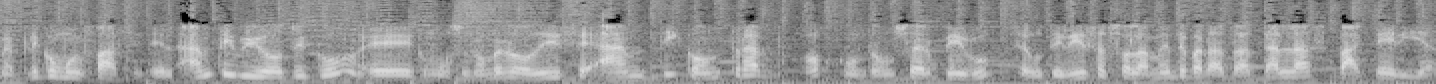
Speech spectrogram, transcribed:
Me explico muy fácil. El antibiótico, eh, como su nombre lo dice, anti contra contra un ser vivo, se utiliza solamente para tratar las bacterias.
